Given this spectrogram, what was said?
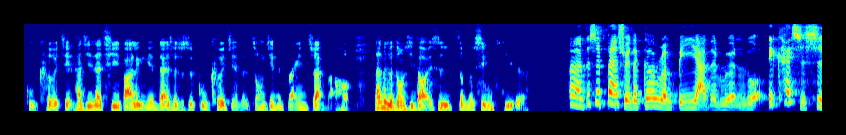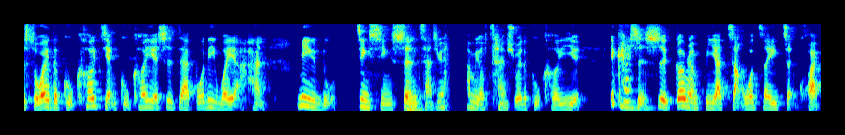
骨科碱，他其实在七八零年代的时候就是骨科碱的中间的转运站嘛，哈。那那个东西到底是怎么兴起的？嗯，这是伴随着哥伦比亚的沦落。一开始是所谓的骨科碱，古柯叶是在玻利维亚和秘鲁进行生产，嗯、因为他们有产所谓的骨科液。一开始是哥伦比亚掌握这一整块，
